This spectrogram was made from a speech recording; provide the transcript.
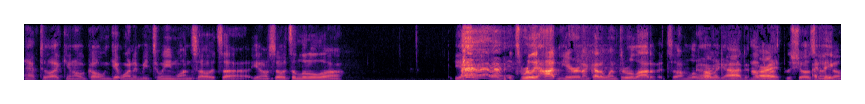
have to like, you know, go and get one in between one. So it's uh, you know, so it's a little uh yeah, it's really hot in here, and I kind of went through a lot of it, so I'm a little. Oh my god! How All the right. the show's going to go.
